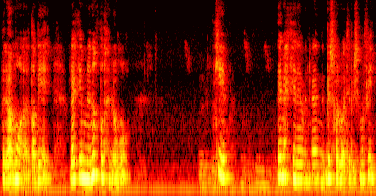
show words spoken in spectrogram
في العمر طبيعي. لكن بدنا نضبط هالأمور. كيف؟ زي ما حكينا مثلا بشغل وقتي بشي مفيد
